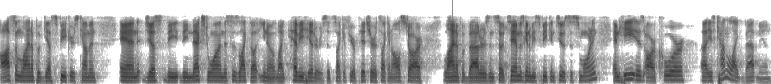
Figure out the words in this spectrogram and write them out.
awesome lineup of guest speakers coming. And just the the next one, this is like the you know like heavy hitters. It's like if you're a pitcher, it's like an all star lineup of batters. And so Tim is going to be speaking to us this morning, and he is our core. Uh, he's kind of like Batman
